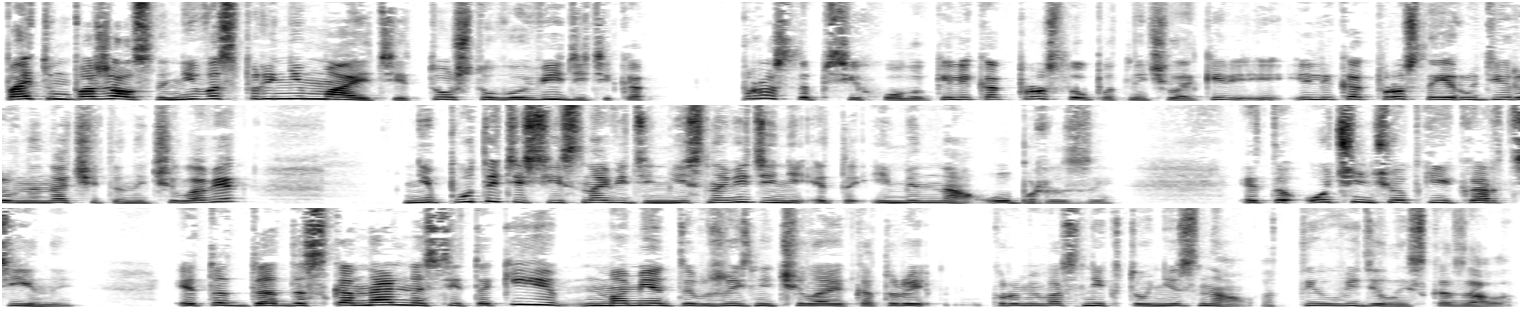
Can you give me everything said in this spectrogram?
Поэтому, пожалуйста, не воспринимайте то, что вы видите, как просто психолог, или как просто опытный человек, или, или как просто эрудированный, начитанный человек, не путайтесь с ясновидением. Ясновидение – это имена, образы. Это очень четкие картины. Это до доскональности такие моменты в жизни человека, которые кроме вас никто не знал, а ты увидела и сказала.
